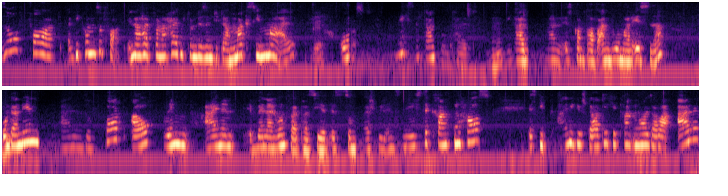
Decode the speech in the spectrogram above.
sofort, die kommen sofort. Innerhalb von einer halben Stunde sind die da maximal. Okay, und krass. nächsten Standpunkt halt. Mhm. Egal, man, es kommt darauf an, wo man ist. Ne? Und mhm. dann nehmen einen sofort auf, bringen einen, wenn ein Unfall passiert ist, zum Beispiel ins nächste Krankenhaus. Es gibt einige staatliche Krankenhäuser, aber alle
